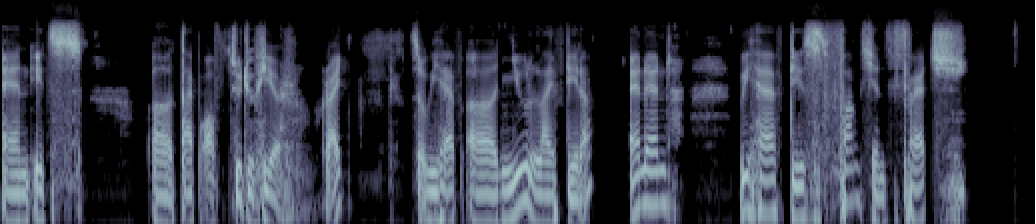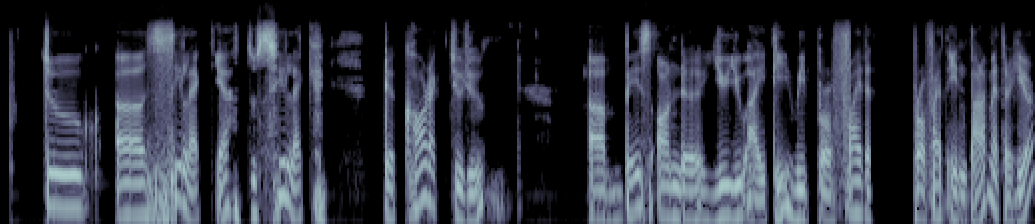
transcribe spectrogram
and it's a type of to do here right? So we have a new live data and then we have this function fetch to uh, select yeah to select the correct to do uh, based on the UUID we provided provide in parameter here.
